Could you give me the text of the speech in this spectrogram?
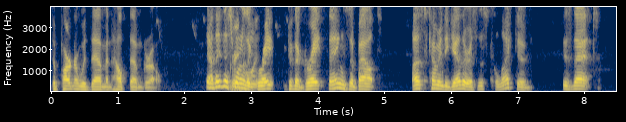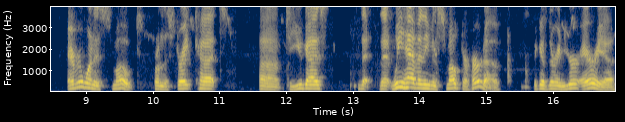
to partner with them and help them grow. Yeah, I think that's Great one of the point. great the great things about us coming together as this collective is that everyone is smoked from the straight cut uh, to you guys that that we haven't even smoked or heard of because they're in your area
